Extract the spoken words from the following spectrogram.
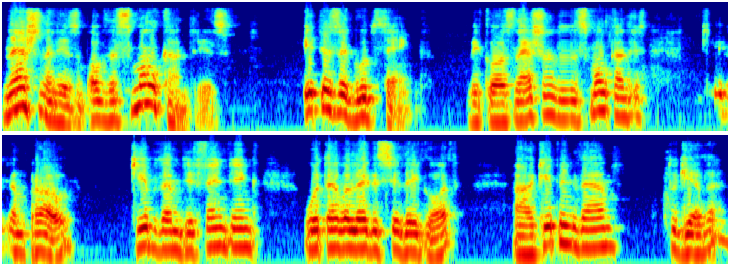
nationalism of the small countries, it is a good thing because nationalism of the small countries keep them proud, keep them defending whatever legacy they got, uh, keeping them together,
